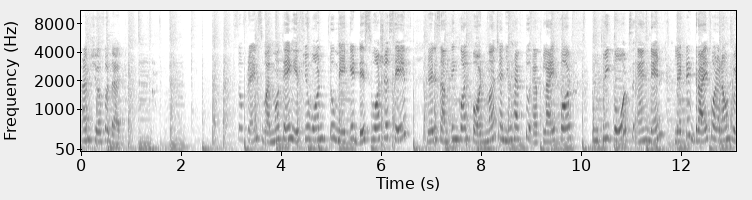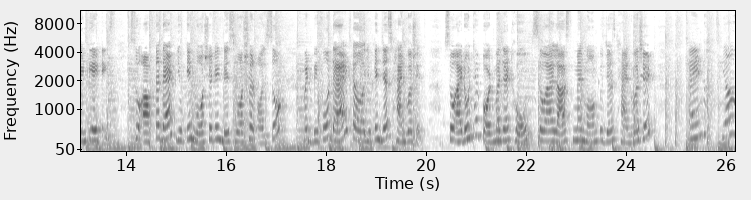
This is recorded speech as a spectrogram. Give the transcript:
I'm sure for that. So friends, one more thing. If you want to make it dishwasher safe, there is something called Podmudge and you have to apply for 2-3 coats and then let it dry for around 28 days. So after that, you can wash it in dishwasher also. But before that, uh, you can just hand wash it. So I don't have Podmudge at home. So I'll ask my mom to just hand wash it. And yeah,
